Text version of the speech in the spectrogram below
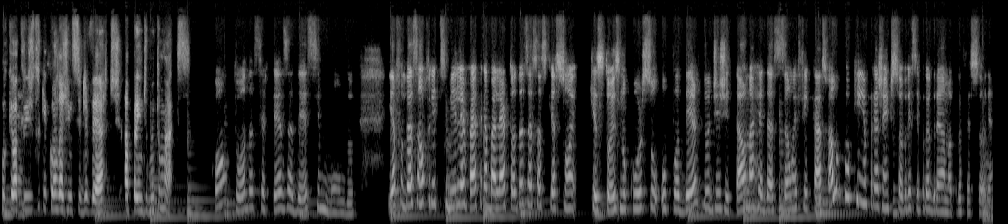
porque eu é. acredito que quando a gente se diverte, aprende muito mais. Com toda certeza desse mundo. E a Fundação Fritz Miller vai trabalhar todas essas questões, questões no curso O Poder do Digital na Redação Eficaz. Fala um pouquinho para a gente sobre esse programa, professora.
